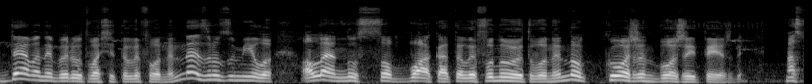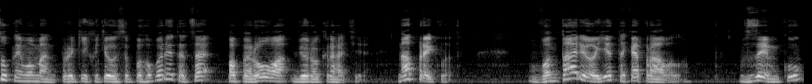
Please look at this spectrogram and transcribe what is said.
Де вони беруть ваші телефони, не зрозуміло. Але ну собака, телефонують вони ну кожен божий тиждень. Наступний момент, про який хотілося поговорити, це паперова бюрократія. Наприклад, в Онтаріо є таке правило: взимку,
